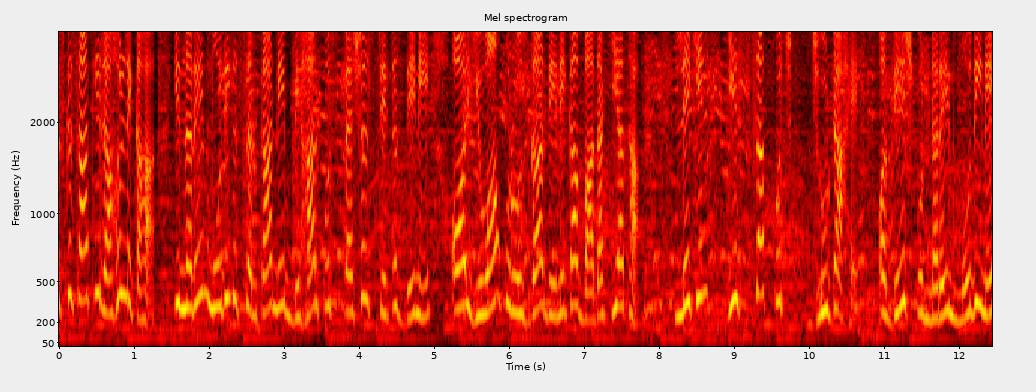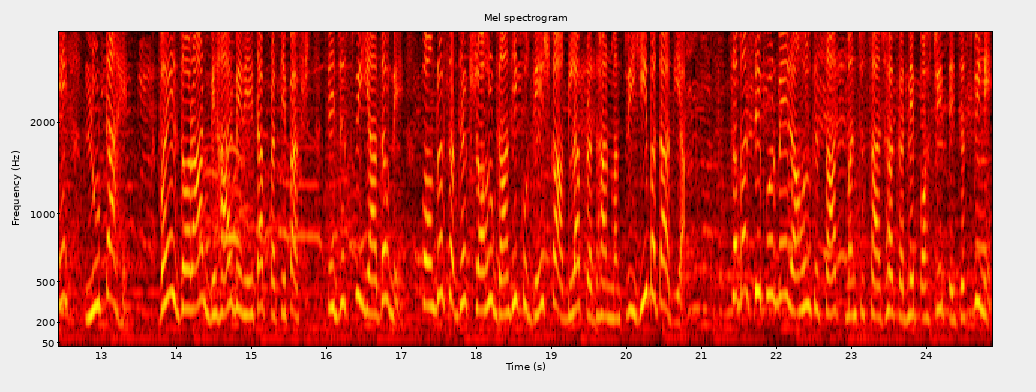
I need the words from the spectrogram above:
इसके साथ ही राहुल ने कहा कि नरेंद्र मोदी की सरकार ने बिहार को स्पेशल स्टेटस देने और युवाओं को रोज़गार देने का वादा किया था। लेकिन ये सब कुछ झूठा है और देश को नरेंद्र मोदी ने लूटा है। वहीं इस दौरान बिहार में नेता प्रतिपक्ष तेजस्वी यादव ने कांग्रेस अध्यक्ष राहुल गांधी को देश का अगला प्रधानमंत्री ही बता दिया। समस्तीपुर में राहुल के साथ मंच साझा करने पहुँचे तेजस्वी ने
